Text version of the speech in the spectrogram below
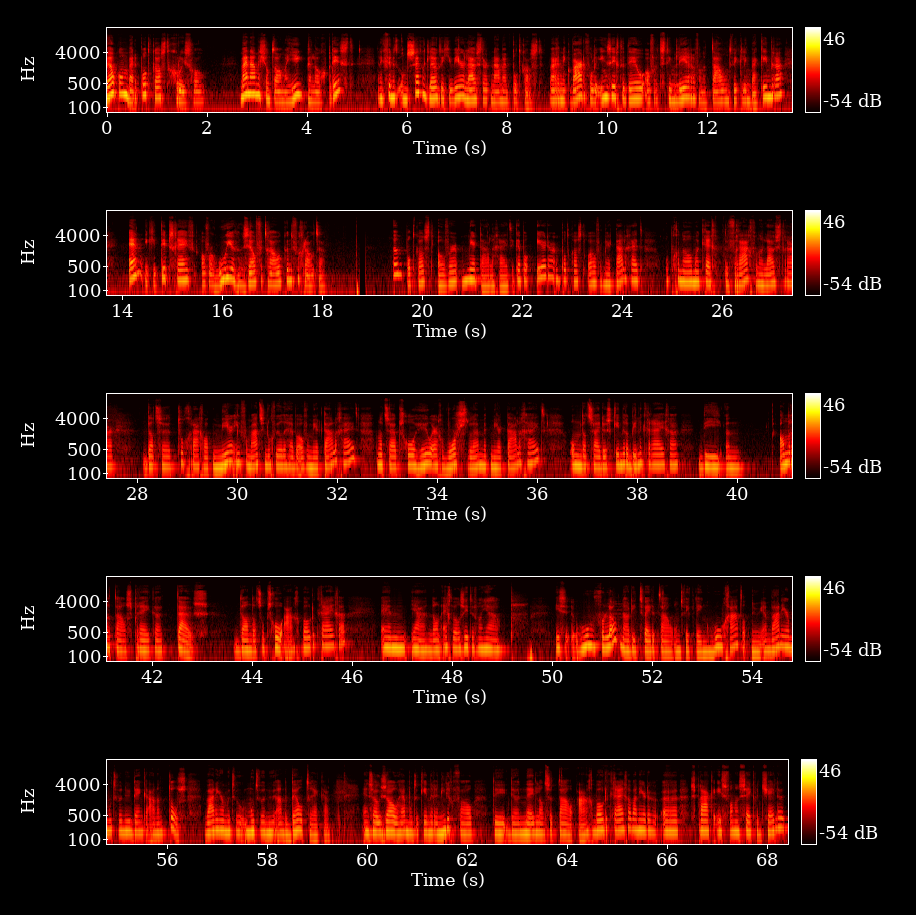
Welkom bij de podcast Groeischool. Mijn naam is Chantal Mailly, ik ben logopedist en ik vind het ontzettend leuk dat je weer luistert naar mijn podcast, waarin ik waardevolle inzichten deel over het stimuleren van de taalontwikkeling bij kinderen en ik je tips geef over hoe je hun zelfvertrouwen kunt vergroten. Een podcast over meertaligheid. Ik heb al eerder een podcast over meertaligheid opgenomen. Kreeg de vraag van een luisteraar dat ze toch graag wat meer informatie nog wilden hebben over meertaligheid. Omdat zij op school heel erg worstelen met meertaligheid. Omdat zij dus kinderen binnenkrijgen die een andere taal spreken thuis dan dat ze op school aangeboden krijgen. En ja, dan echt wel zitten van ja, is, hoe verloopt nou die tweede taalontwikkeling? Hoe gaat dat nu? En wanneer moeten we nu denken aan een TOS? Wanneer moeten we, moeten we nu aan de bel trekken? En sowieso hè, moeten kinderen in ieder geval de, de Nederlandse taal aangeboden krijgen wanneer er uh, sprake is van een sequentiële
